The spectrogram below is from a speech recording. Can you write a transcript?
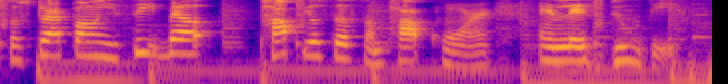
So strap on your seatbelt, pop yourself some popcorn, and let's do this.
